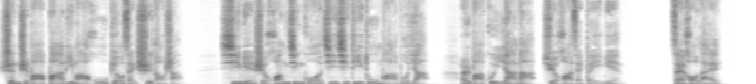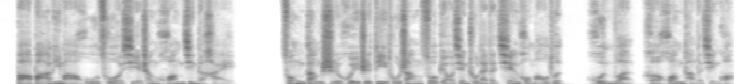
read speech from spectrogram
甚至把巴里马湖标在赤道上，西面是黄金国及其帝都马洛亚，而把圭亚那却画在北面。再后来，把巴里马湖错写成黄金的海。从当时绘制地图上所表现出来的前后矛盾、混乱和荒唐的情况。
